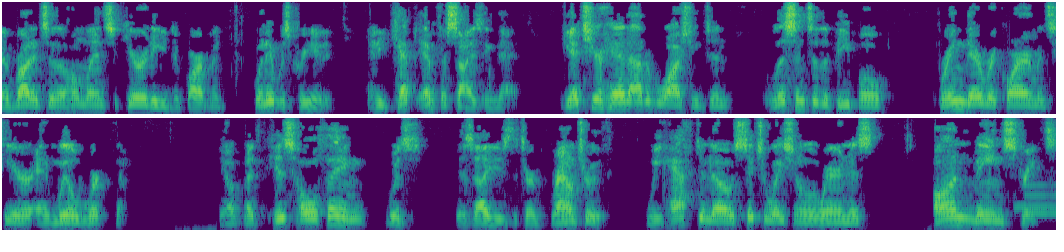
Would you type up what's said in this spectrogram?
uh, brought it to the Homeland Security Department when it was created. And he kept emphasizing that. Get your head out of Washington, listen to the people, bring their requirements here, and we'll work them. You know, but his whole thing was, as I use the term, ground truth. We have to know situational awareness on main streets.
